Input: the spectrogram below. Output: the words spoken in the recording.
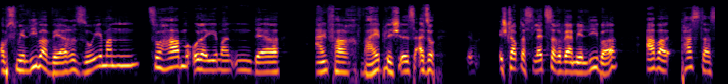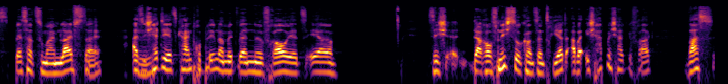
ob es mir lieber wäre, so jemanden zu haben oder jemanden, der einfach weiblich ist. Also äh, ich glaube, das Letztere wäre mir lieber, aber passt das besser zu meinem Lifestyle? Also ich hätte jetzt kein Problem damit, wenn eine Frau jetzt eher sich äh, darauf nicht so konzentriert, aber ich habe mich halt gefragt, was,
